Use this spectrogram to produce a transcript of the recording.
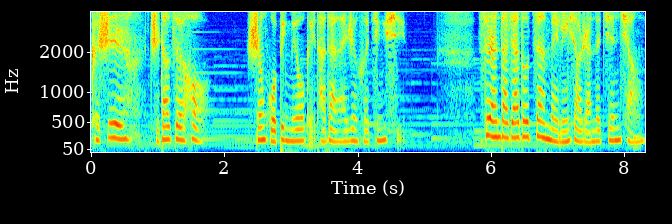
可是，直到最后，生活并没有给他带来任何惊喜。虽然大家都赞美林小然的坚强，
